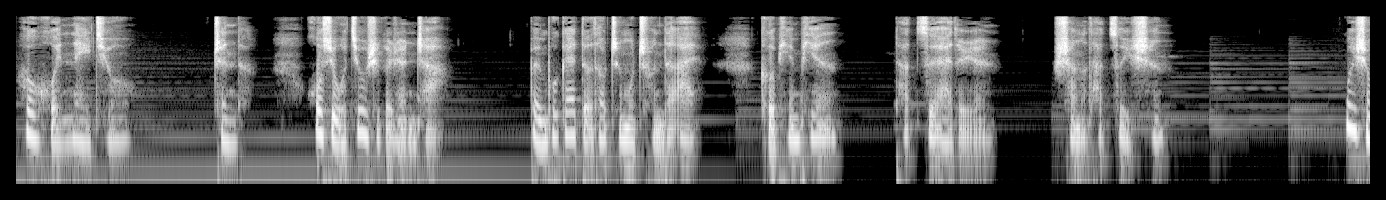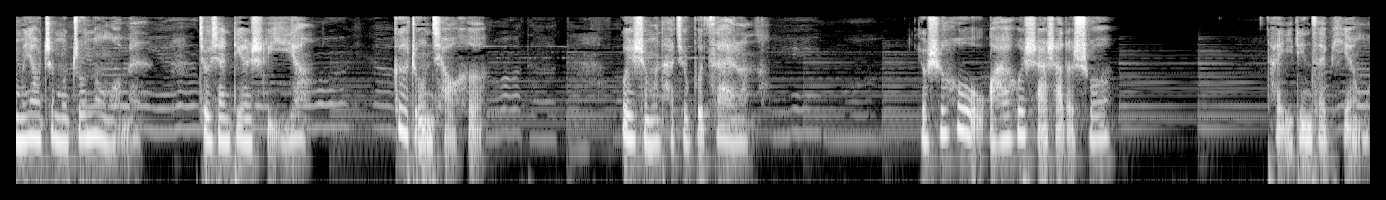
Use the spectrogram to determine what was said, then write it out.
后悔内疚。真的，或许我就是个人渣，本不该得到这么纯的爱，可偏偏他最爱的人，伤了他最深。为什么要这么捉弄我们？就像电视里一样，各种巧合。为什么他就不在了呢？有时候我还会傻傻的说：“他一定在骗我，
